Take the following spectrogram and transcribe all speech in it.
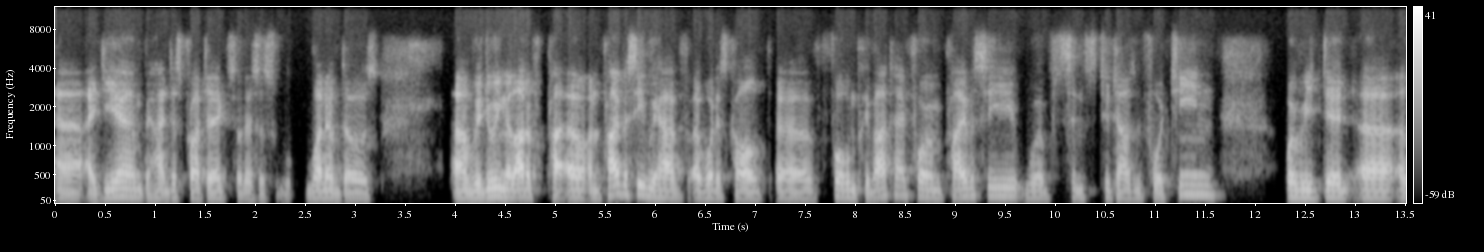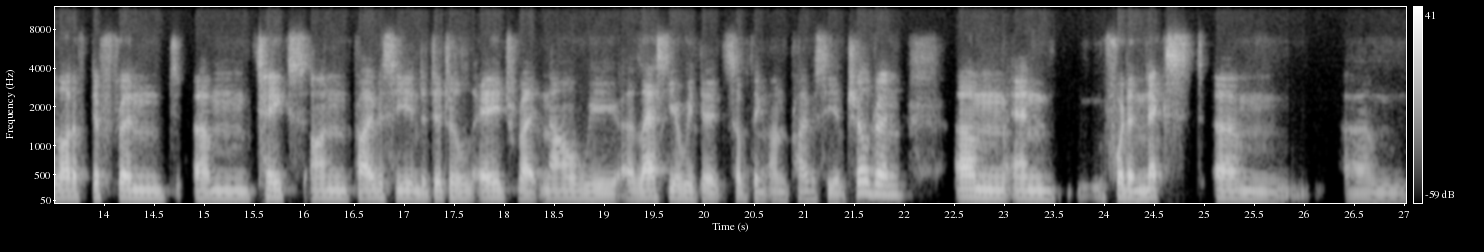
uh, idea behind this project. So this is one of those uh, we're doing a lot of pri uh, on privacy. We have uh, what is called uh, Forum Privatheit, Forum Privacy, since 2014, where we did uh, a lot of different um, takes on privacy in the digital age. Right now, we uh, last year we did something on privacy in children, um, and for the next um, um,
